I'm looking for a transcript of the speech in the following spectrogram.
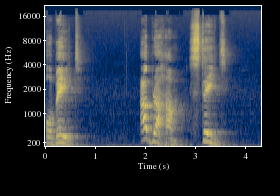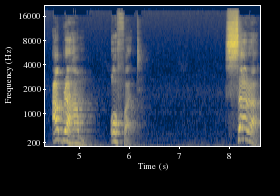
obeyed. Abraham stayed. Abraham offered. Sarah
